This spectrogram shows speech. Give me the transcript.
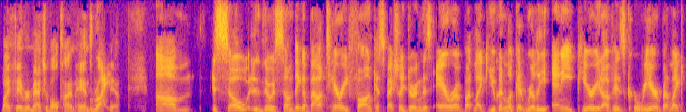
my favorite match of all time, hands down. Right. Yeah. um so there was something about Terry Funk, especially during this era, but like you can look at really any period of his career, but like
